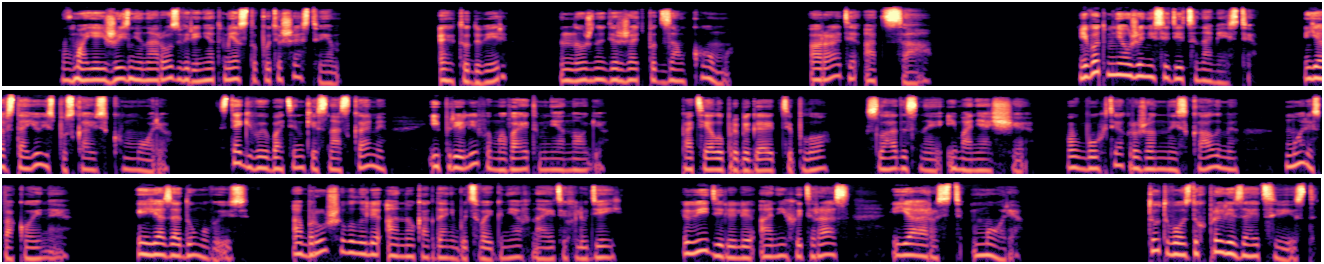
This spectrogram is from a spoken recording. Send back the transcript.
В моей жизни на розвере нет места путешествиям. Эту дверь нужно держать под замком. Ради отца. И вот мне уже не сидится на месте. Я встаю и спускаюсь к морю. Стягиваю ботинки с носками, и прилив омывает мне ноги. По телу пробегает тепло, сладостное и манящее. В бухте, окруженной скалами, море спокойное. И я задумываюсь, обрушивало ли оно когда-нибудь свой гнев на этих людей? Видели ли они хоть раз ярость моря? Тут воздух прорезает свист,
